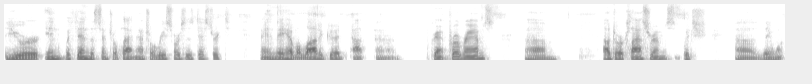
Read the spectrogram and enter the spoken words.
you're in within the Central Platte Natural Resources District, and they have a lot of good out, uh, grant programs, um, outdoor classrooms, which uh, they want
